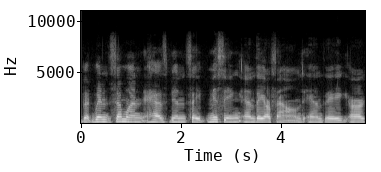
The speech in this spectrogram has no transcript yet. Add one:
but when someone has been, say, missing and they are found and they are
